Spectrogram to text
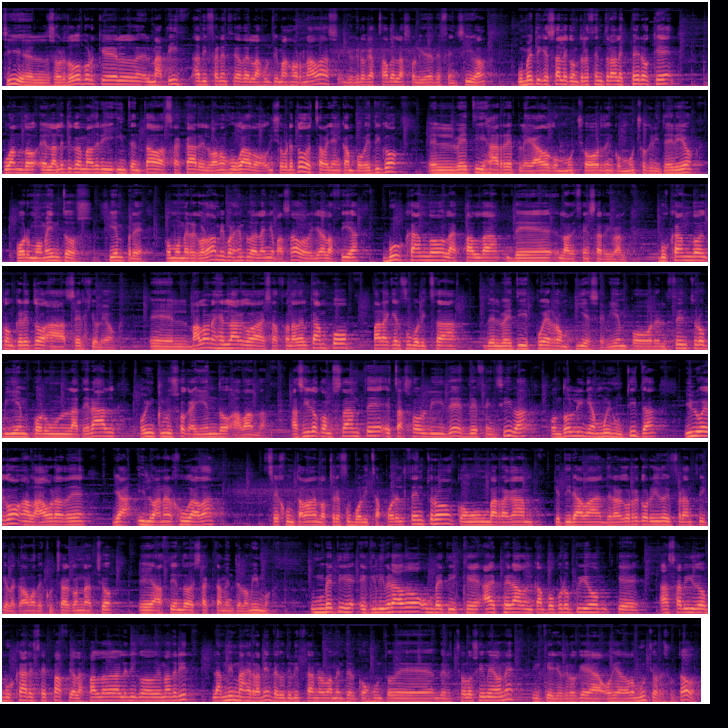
Sí, sobre todo porque el, matiz, a diferencia de las últimas jornadas, yo creo que ha estado en la solidez defensiva. Un Betis que sale con tres centrales, pero que cuando el Atlético de Madrid intentaba sacar el balón jugado y sobre todo estaba ya en campo bético, el Betis ha replegado con mucho orden, con mucho criterio, por momentos siempre, como me recordaba a mí, por ejemplo, del año pasado, ya lo hacía, buscando la espalda de la defensa rival, buscando en concreto a Sergio León. El balón es en largo a esa zona del campo para que el futbolista del Betis pues rompiese, bien por el centro, bien por un lateral o incluso cayendo a banda. Ha sido constante esta solidez defensiva con dos líneas muy juntitas y luego a la hora de ya hilvanar jugadas se juntaban los tres futbolistas por el centro con un Barragán que tiraba de largo recorrido y Francis que le acabamos de escuchar con Nacho eh, haciendo exactamente lo mismo. Un Betis equilibrado, un Betis que ha esperado en campo propio, que ha sabido buscar ese espacio a la espalda del Atlético de Madrid, las mismas herramientas que utiliza normalmente el conjunto del Cholo Simeone y que yo creo que hoy ha dado muchos resultados.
